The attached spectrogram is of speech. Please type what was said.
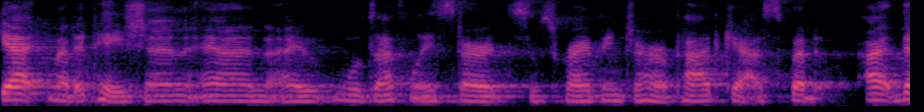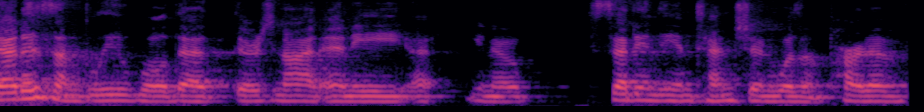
get meditation and I will definitely start subscribing to her podcast. But I, that is unbelievable that there's not any, uh, you know, setting the intention wasn't part of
